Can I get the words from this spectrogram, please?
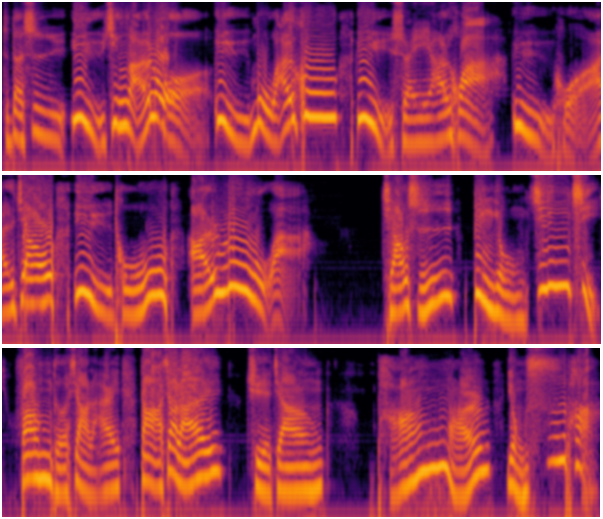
指的是遇金而落，遇木而枯，遇水而化，遇火而焦，遇土而露啊。巧石并用金器方得下来，打下来却将旁儿用丝帕。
